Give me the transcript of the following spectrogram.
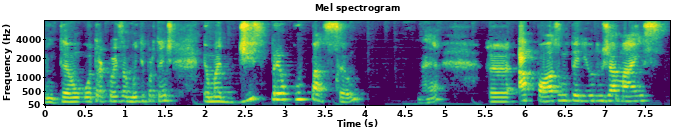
Então, outra coisa muito importante é uma despreocupação, né? Uh, após um período já mais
